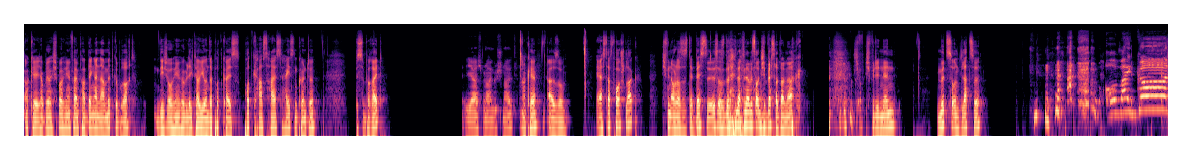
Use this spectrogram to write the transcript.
Okay, ich habe ich hab auf jeden Fall ein paar Banger-Namen mitgebracht, die ich auf jeden Fall überlegt habe, wie unser Podcast, Podcast heißt, heißen könnte. Bist du bereit? Ja, ich bin angeschnallt. Okay, also, erster Vorschlag. Ich finde auch, dass es der beste ist, also dann dann ist es auch nicht besser danach. Ich, ich würde ihn nennen Mütze und Glatze. oh mein Gott!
